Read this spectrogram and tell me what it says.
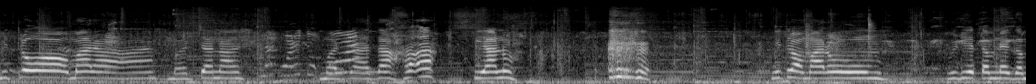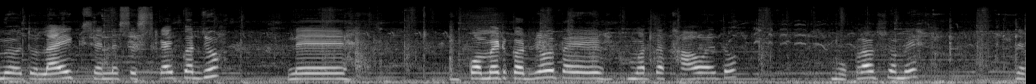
મિત્રો મારા મરચાના મરચા હતા. હા પિયાનું મિત્રો અમારો વીડિયો તમને ગમ્યો હોય તો લાઈક ને સબસ્ક્રાઈબ કરજો. ને કોમેન્ટ કરજો તો મરતા મરચા ખાવા હોય તો. મોકલાવશું અમે. જય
